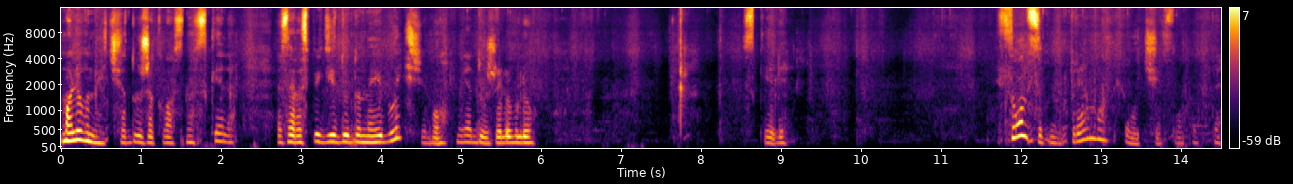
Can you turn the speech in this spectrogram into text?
мальовнича, дуже класна скеля. Я зараз підійду до неї ближче, бо я дуже люблю скелі. Сонце прямо в очі, слухайте.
